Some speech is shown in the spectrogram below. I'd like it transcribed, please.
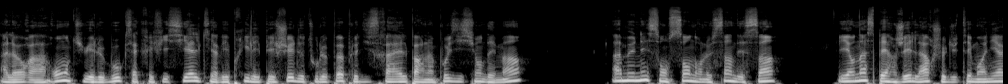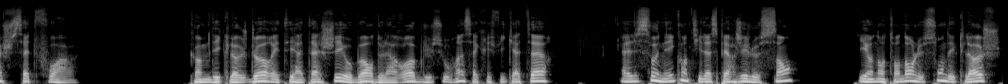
Alors Aaron tuait le bouc sacrificiel qui avait pris les péchés de tout le peuple d'Israël par l'imposition des mains, amenait son sang dans le sein des saints et en aspergeait l'arche du témoignage sept fois. Comme des cloches d'or étaient attachées au bord de la robe du souverain sacrificateur, elles sonnaient quand il aspergeait le sang, et en entendant le son des cloches,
